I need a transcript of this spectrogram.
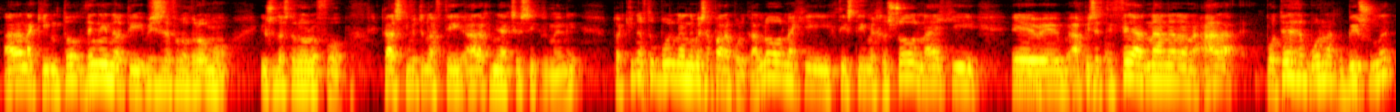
Άρα ένα κινητό δεν είναι ότι βρίσκεσαι σε αυτόν τον δρόμο ή στο δεύτερο όροφο, κατασκευή του είναι αυτή, άρα έχει μια αξία συγκεκριμένη. Το ακίνητο αυτό μπορεί να είναι μέσα πάρα πολύ καλό, να έχει χτιστεί με χρυσό, να έχει ε, ε, απίστευτη θέα, να, να, να, να. Άρα ποτέ δεν θα μπορούμε να κουμπίσουμε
